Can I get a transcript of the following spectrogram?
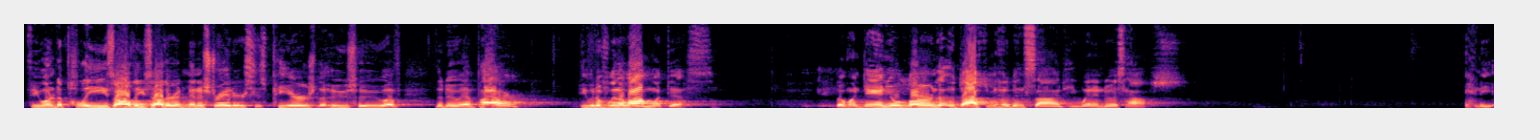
if he wanted to please all these other administrators, his peers, the who's who of the new empire, he would have went along with this. But when Daniel learned that the document had been signed, he went into his house. and he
